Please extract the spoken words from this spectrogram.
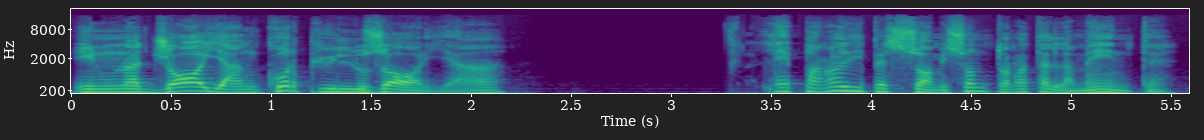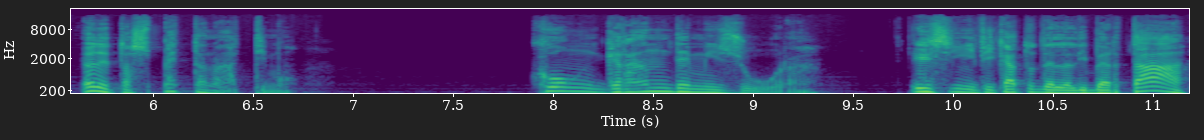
in una gioia ancora più illusoria, le parole di Pessoa mi sono tornate alla mente. E ho detto aspetta un attimo. Con grande misura il significato della libertà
